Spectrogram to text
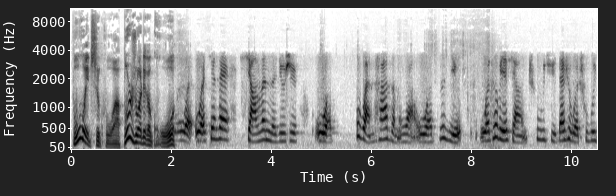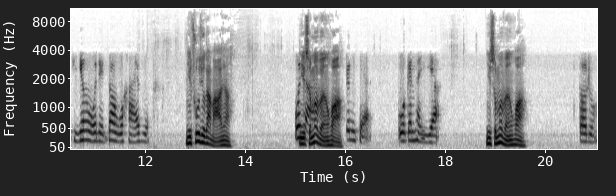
不会吃苦啊。不是说这个苦。我我现在想问的就是，我不管他怎么样，我自己我特别想出去，但是我出不去，因为我得照顾孩子。你出去干嘛去？你什么文化？挣钱，我跟他一样。你什么文化？高中。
